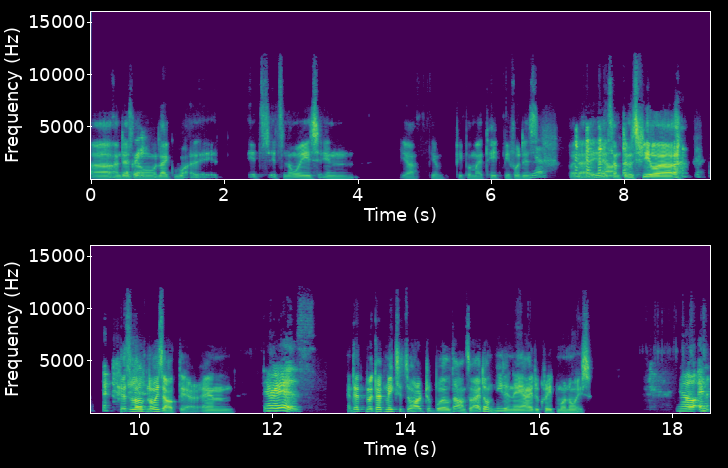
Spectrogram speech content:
uh, and there's Agreed. no like it's it's noise in yeah people might hate me for this yeah. but I, no. I, sometimes feel uh, there's a lot of noise out there and there is and that that makes it so hard to boil down so i don't need an ai to create more noise no and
